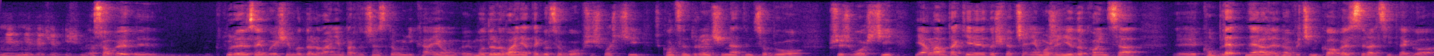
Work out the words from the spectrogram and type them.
nie, nie wiedzieliśmy. Osoby y, które zajmują się modelowaniem, bardzo często unikają y, modelowania tego, co było w przyszłości, koncentrując się na tym, co było w przyszłości. Ja mam takie doświadczenia, może nie do końca y, kompletne, ale no wycinkowe z racji tego,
